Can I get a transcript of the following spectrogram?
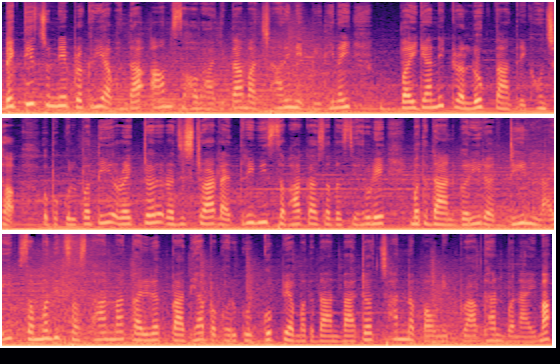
व्यक्ति चुन्ने प्रक्रिया भन्दा आम सहभागितामा छानिने विधि नै वैज्ञानिक र लोकतान्त्रिक हुन्छ। उपकुलपति रेक्टर रजिस्ट्रारलाई त्रिवी सभाका सदस्यहरूले मतदान गरी र डिनलाई सम्बन्धित संस्थानमा कार्यरत प्राध्यापकहरूको गोप्य मतदानबाट छान्न पाउने प्रावधान बनाएमा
